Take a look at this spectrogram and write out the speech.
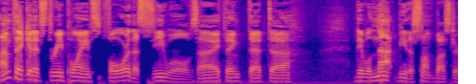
I'm thinking it's three points for the Seawolves. I think that uh, they will not be the slump buster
